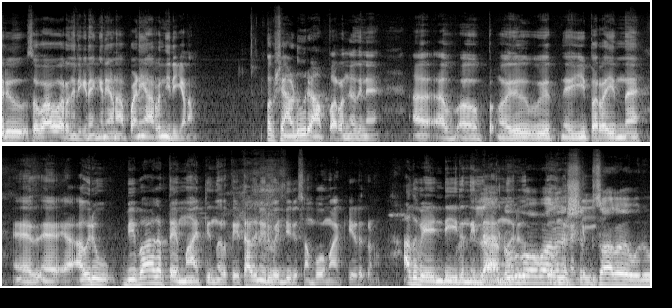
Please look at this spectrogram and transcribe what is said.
ഒരു സ്വഭാവം അറിഞ്ഞിരിക്കണം. എങ്ങനെയാണ് ആ പണി അറിഞ്ഞിരിക്കണം. പക്ഷെ അടൂർ ആ പറഞ്ഞതിനെ ഈ പറയുന്ന ആ ഒരു വിഭാഗത്തെ മാറ്റി നിർത്തിയിട്ട് അതിനൊരു വലിയൊരു സംഭവമാക്കി എടുക്കണം. അത് വേണ്ടിയിരുന്നില്ല സാറ് ഒരു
